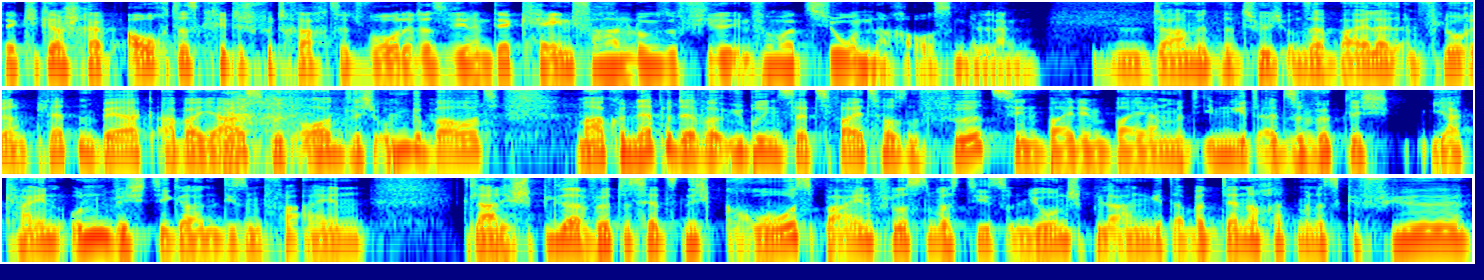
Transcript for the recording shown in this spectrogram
Der Kicker schreibt auch, dass kritisch betrachtet wurde, dass während der Kane-Verhandlungen so viele Informationen nach außen gelangen. Damit natürlich unser Beileid an Florian Plettenberg, aber ja, ja. es wird ordentlich umgebaut. Marco Neppe, der war übrigens seit 2014 bei den Bayern. Mit ihm geht also wirklich ja kein Unwichtiger in diesem Verein. Klar, die Spieler wird es jetzt nicht groß beeinflussen, was dieses Unionsspiel angeht, aber dennoch hat man das Gefühl,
